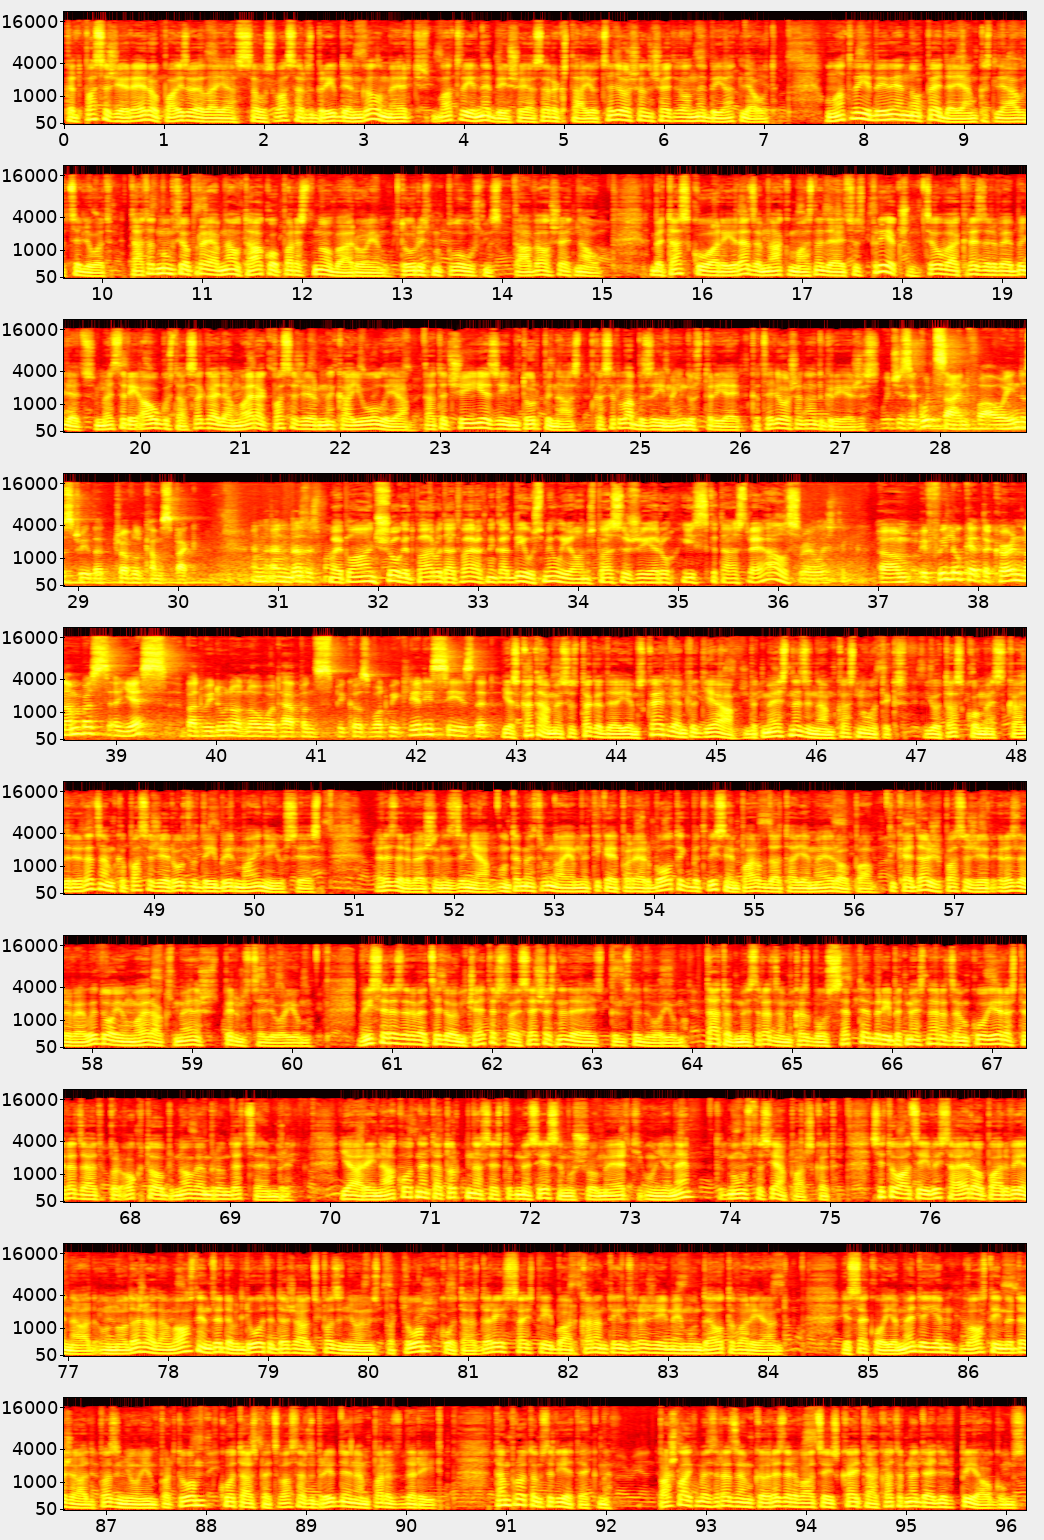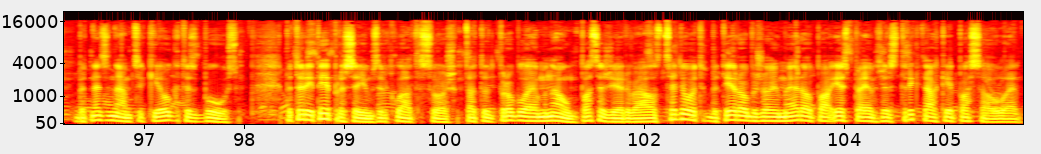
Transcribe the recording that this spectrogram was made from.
Kad pasažieri Eiropā izvēlējās savus vasaras brīvības, brīvdienu galamērķus, Latvija nebija šajā sarakstā, jo ceļošana šeit vēl nebija atļauta. Un Latvija bija viena no pēdējām, kas ļāva ceļot. Tā tad mums joprojām nav tā, ko parasti novērojam - turisma plūsmas. Tā vēl šeit nav. Bet tas, ko arī redzam nākamās nedēļas uz priekšu, cilvēki rezervē biļetes, un mēs arī augustā sagaidām vairāk pasažieru nekā jūlijā. Tātad šī iezīme turpinās, kas ir laba zīme industrijai, ka ceļošana atgriežas. Vai plāns šogad pārvadāt vairāk nekā 2 miljonus pasažieru, izskatās reāls? Um, numbers, uh, yes, what that... Ja skatāmies uz tagadējiem skaitļiem, tad jā, bet mēs nezinām, kas notiks. Jo tas, ko mēs skaidri redzam, ka pasažieru uzvedība ir mainījusies rezervēšanas ziņā, un te mēs runājam ne tikai par Air Baltica, bet visiem pārvadātājiem Eiropā. Tikai daži pasažieri rezervē lidojumu vairākus mēnešus pirms ceļojuma. Visi rezervē ceļojumu četras vai sešas nedēļas pirms lidojuma. Tātad mēs redzam, kas būs septembrī, bet mēs neredzam, ko ierasti redzētu par oktobri, novembri un decembri. Ja arī nākotnē tā turpināsies, tad mēs iesim uz šo mērķi, un ja ne, tad mums tas jāpārskata. Situācija visā Eiropā ir vienāda, un no dažādām valstīm dzirdam ļoti dažādus paziņojumus par to, ko tās darīs saistībā ar karantīnas režīmiem un delta variantu. Ja sekojam medijiem, valstīm ir dažādi paziņojumi par to, ko tās pēc vasaras brīvdienām paredz darīt. Tam, protams, ir ietekme. Pašlaik mēs redzam, ka rezervāciju skaitā katru nedēļu ir pieaugums, bet nezinām, cik ilgi tas būs. Bet arī pieprasījums ir klātesošs. Tātad problēma nav. Pasažieri vēlas ceļot, bet ierobežojumi Eiropā iespējams ir striktākie pasaulē.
